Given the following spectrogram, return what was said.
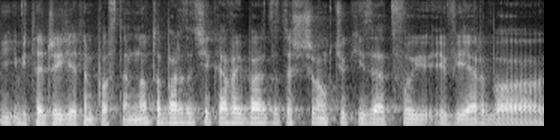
I widać, że idzie ten postęp. No to bardzo ciekawe i bardzo też trzymam kciuki za Twój VR, bo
